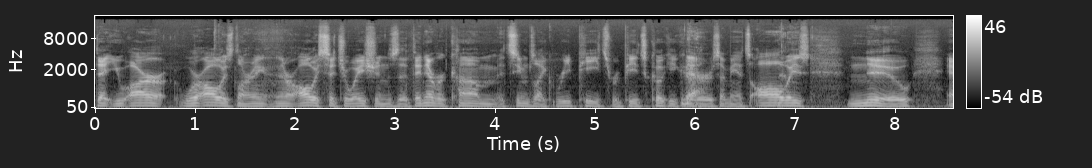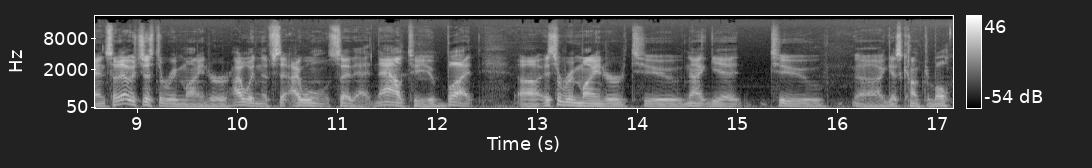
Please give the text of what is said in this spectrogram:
that you are. We're always learning, and there are always situations that they never come. It seems like repeats, repeats, cookie cutters. I mean, it's always new, and so that was just a reminder. I wouldn't have said. I won't say that now to you, but uh, it's a reminder to not get too. Uh, I guess comfortable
